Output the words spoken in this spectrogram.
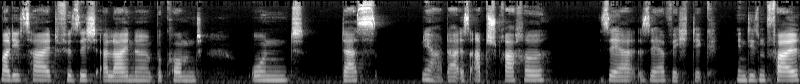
mal die Zeit für sich alleine bekommt. Und das, ja, da ist Absprache sehr, sehr wichtig. In diesem Fall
